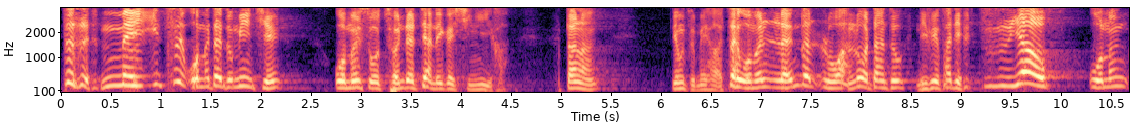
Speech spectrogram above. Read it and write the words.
这是每一次我们在主面前，我们所存的这样的一个心意哈。当然。弟兄姊妹哈，在我们人的软弱当中，你会发现，只要我们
